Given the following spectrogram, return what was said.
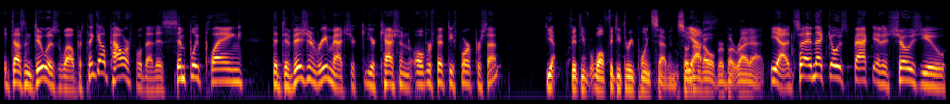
it doesn't do as well. But think how powerful that is. Simply playing the division rematch, you're, you're cashing over 54%. Yeah, 50 well 53.7. So yes. not over, but right at. Yeah, so and that goes back and it shows you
